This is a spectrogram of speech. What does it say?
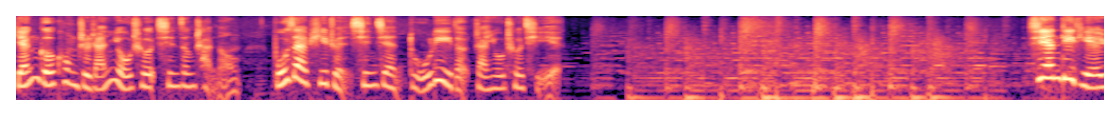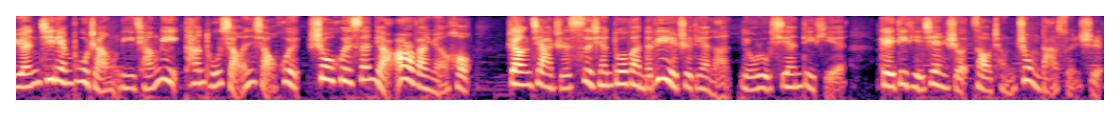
严格控制燃油车新增产能，不再批准新建独立的燃油车企业。西安地铁原机电部长李强利贪图小恩小惠，受贿三点二万元后，让价值四千多万的劣质电缆流入西安地铁，给地铁建设造成重大损失。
